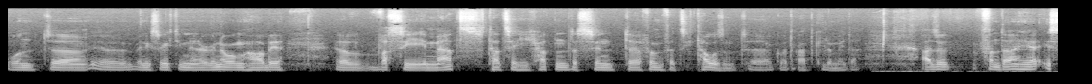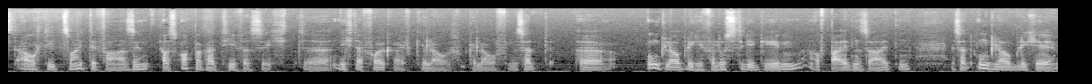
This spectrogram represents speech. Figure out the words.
Und äh, äh, wenn ich es richtig in Erinnerung habe, äh, was sie im März tatsächlich hatten, das sind 45.000 äh, äh, Quadratkilometer. Also von daher ist auch die zweite Phase aus operativer Sicht nicht erfolgreich gelaufen. Es hat unglaubliche Verluste gegeben auf beiden Seiten. Es hat unglaubliche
